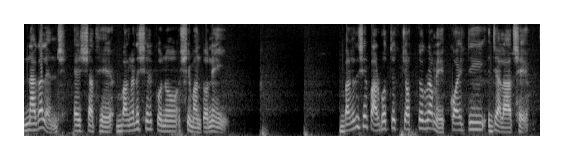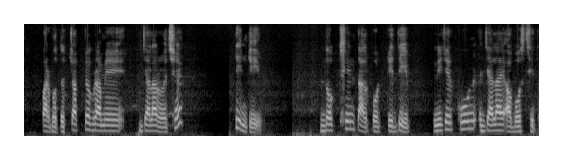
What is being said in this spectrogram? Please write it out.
নাগাল্যান্ড এর সাথে বাংলাদেশের কোনো সীমান্ত নেই। বাংলাদেশের পার্বত্য চট্টগ্রামে কয়টি জেলা আছে? পার্বত্য চট্টগ্রামে জেলা রয়েছে তিনটি। দক্ষিণ তালপট্টি দ্বীপ নিচের কোন জেলায় অবস্থিত?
